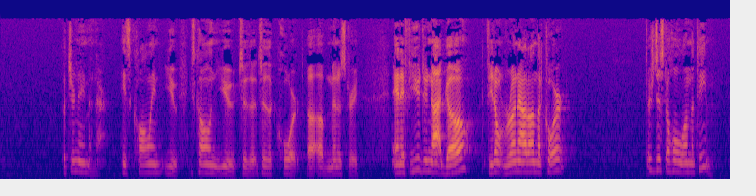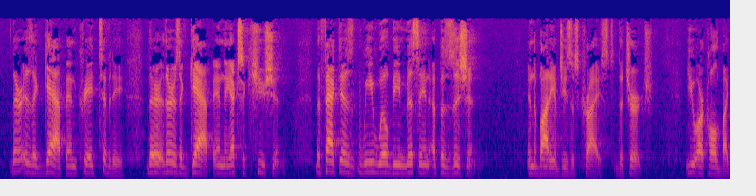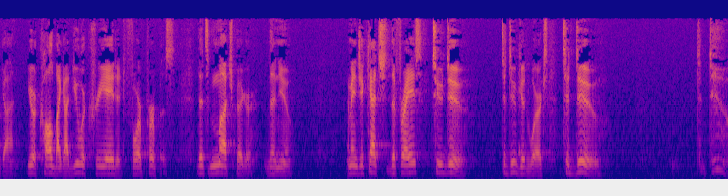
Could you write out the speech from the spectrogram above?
Put your name in there. He's calling you. He's calling you to the, to the court uh, of ministry. And if you do not go, if you don't run out on the court, there's just a hole on the team. There is a gap in creativity. There, there is a gap in the execution. The fact is, we will be missing a position in the body of Jesus Christ, the church. You are called by God. You are called by God. You were created for a purpose that's much bigger than you. I mean, did you catch the phrase? To do. To do good works. To do. To do.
